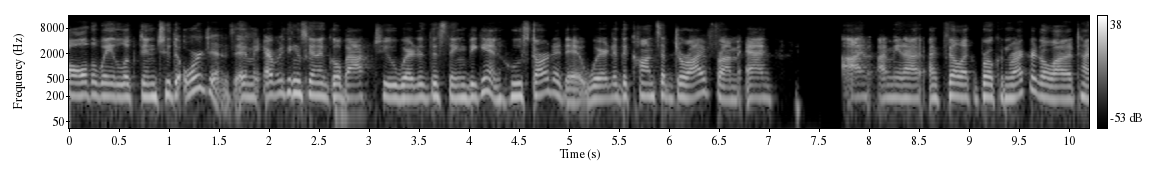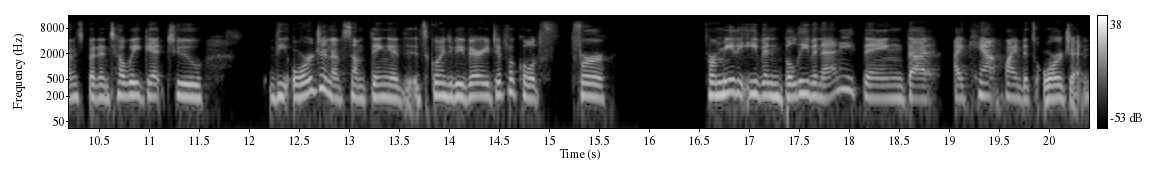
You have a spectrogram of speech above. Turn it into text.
all the way looked into the origins. I mean, everything's going to go back to where did this thing begin? Who started it? Where did the concept derive from? And I, I mean, I, I feel like a broken record a lot of times, but until we get to the origin of something, it, it's going to be very difficult for for me to even believe in anything that I can't find its origin.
